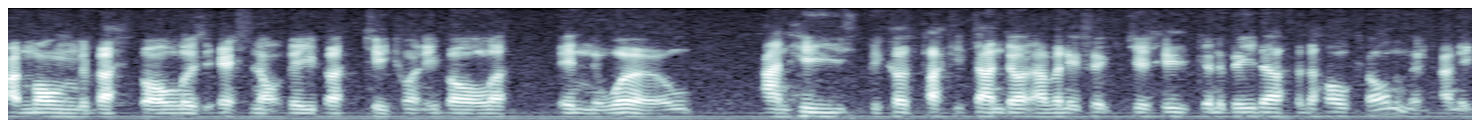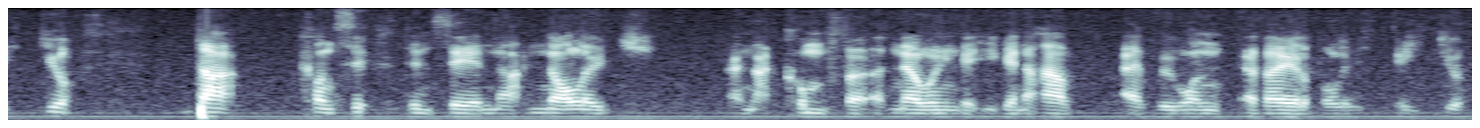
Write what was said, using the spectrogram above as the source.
among the best bowlers, if not the best T20 bowler in the world. And he's, because Pakistan don't have any fixtures, he's going to be there for the whole tournament. And it's just that consistency and that knowledge and that comfort of knowing that you're going to have everyone available is, is just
